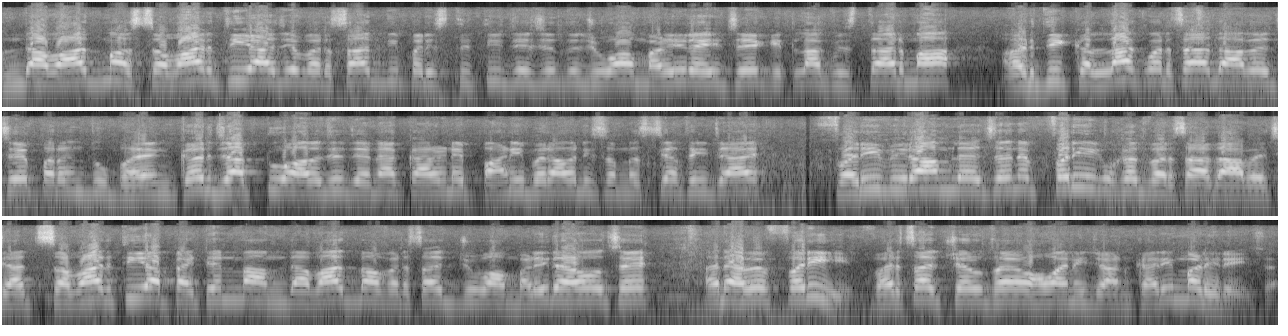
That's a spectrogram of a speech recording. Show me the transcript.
અમદાવાદમાં સવારથી આજે વરસાદની પરિસ્થિતિ જે છે તે જોવા મળી રહી છે. કેટલાક વિસ્તારમાં અડધી કલાક વરસાદ આવે છે, પરંતુ ભયંકર ઝાપટું આવે છે, જેના કારણે પાણી ભરાવાની સમસ્યા થઈ જાય. ફરી વિરામ લે છે અને ફરી એક વખત વરસાદ આવે છે. આજ સવારથી આ પેટર્નમાં અમદાવાદમાં વરસાદ જોવા મળી રહ્યો છે અને હવે ફરી વરસાદ શરૂ થયો હોવાની જાણકારી મળી રહી છે.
